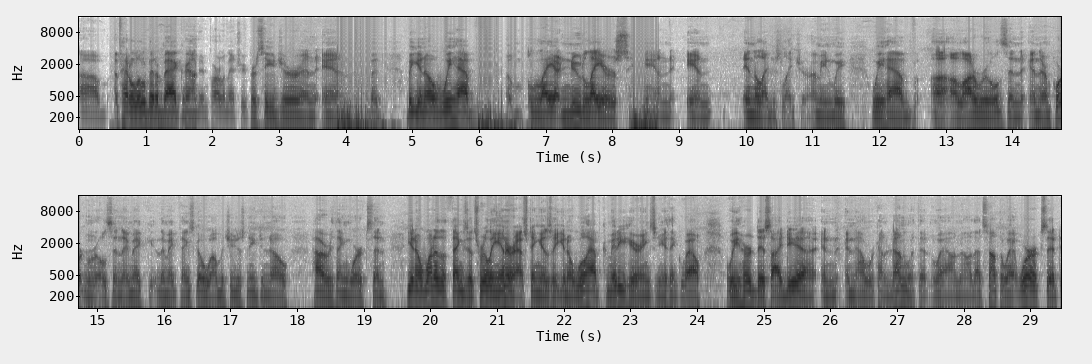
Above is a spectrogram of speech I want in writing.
Um, I've had a little bit of background in parliamentary procedure, and and but but you know we have um, layer new layers in in in the legislature. I mean we we have a, a lot of rules, and and they're important rules, and they make they make things go well. But you just need to know how everything works and you know one of the things that's really interesting is that you know we'll have committee hearings and you think well we heard this idea and and now we're kind of done with it well no that's not the way it works it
